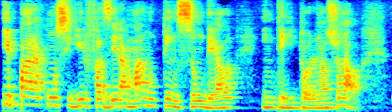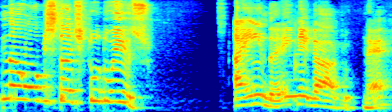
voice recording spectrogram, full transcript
e para conseguir fazer a manutenção dela em território nacional. Não obstante tudo isso, ainda é inegável, né,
